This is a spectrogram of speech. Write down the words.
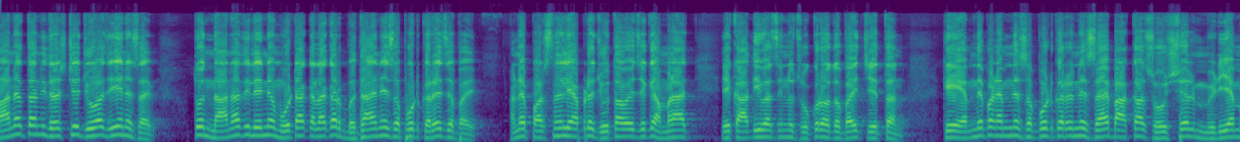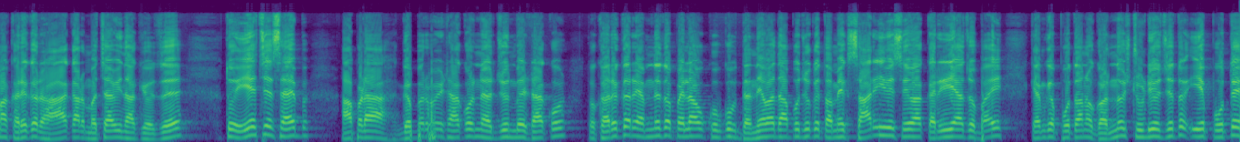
માનવતાની દ્રષ્ટિએ જોવા જઈએ ને સાહેબ, તો નાનાથી લઈને મોટા કલાકાર બધા એને સપોર્ટ કરે છે ભાઈ. અને પર્સનલી આપણે જોતા હોઈએ છીએ કે હમણાં એક આદિવાસીનો છોકરો હતો ભાઈ ચેતન, કે એમને પણ એમને સપોર્ટ કર્યો સાહેબ આખા સોશિયલ મીડિયામાં ખરેખર હાહાકાર મચાવી નાખ્યો છે. તો એ છે સાહેબ આપણા ગબ્બરભાઈ ઠાકોર અને અર્જુનભાઈ ઠાકોર. તો ખરેખર એમને તો પહેલાં હું ખૂબ ખૂબ ધન્યવાદ આપું છું કે તમે એક સારી એવી સેવા કરી રહ્યા છો ભાઈ. કેમ કે પોતાનો ઘરનો સ્ટુડિયો છે તો એ પોતે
